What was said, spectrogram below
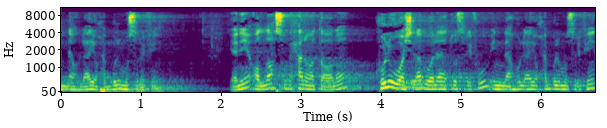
innahu la yuhibbul musrifin. Ya'ni alloh subhanava taolo kulu vashrabu va la tusrifu innahu la yuhibbul musrifin.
